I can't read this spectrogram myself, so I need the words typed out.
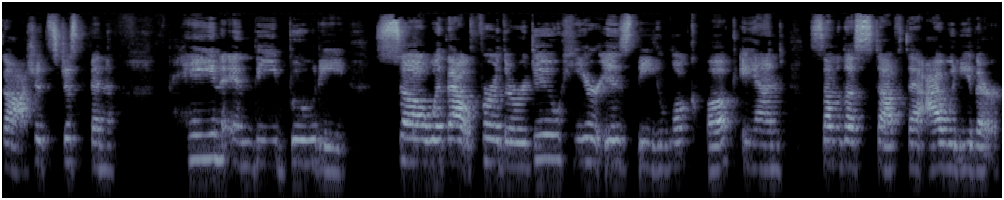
gosh, it's just been pain in the booty. So without further ado, here is the lookbook and some of the stuff that I would either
